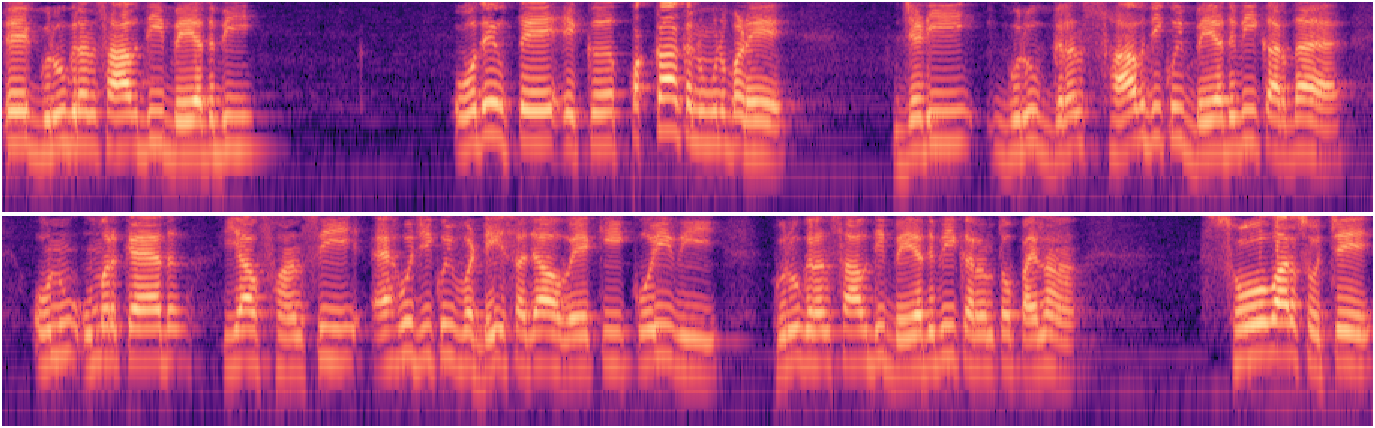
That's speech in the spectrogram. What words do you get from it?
ਤੇ ਗੁਰੂ ਗ੍ਰੰਥ ਸਾਹਿਬ ਦੀ ਬੇਅਦਬੀ ਉਹਦੇ ਉੱਤੇ ਇੱਕ ਪੱਕਾ ਕਾਨੂੰਨ ਬਣੇ। ਜਿਹੜੀ ਗੁਰੂ ਗ੍ਰੰਥ ਸਾਹਿਬ ਦੀ ਕੋਈ ਬੇਅਦਬੀ ਕਰਦਾ ਹੈ, ਉਹਨੂੰ ਉਮਰ ਕੈਦ ਜਾਂ ਫਾਂਸੀ ਇਹੋ ਜੀ ਕੋਈ ਵੱਡੀ ਸਜ਼ਾ ਹੋਵੇ ਕਿ ਕੋਈ ਵੀ ਗੁਰੂ ਗ੍ਰੰਥ ਸਾਹਿਬ ਦੀ ਬੇਅਦਬੀ ਕਰਨ ਤੋਂ ਪਹਿਲਾਂ 100 ਵਾਰ ਸੋਚੇ।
